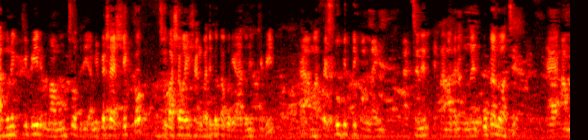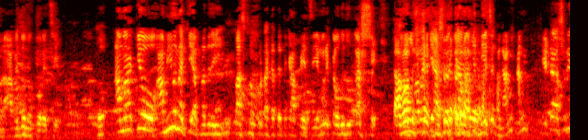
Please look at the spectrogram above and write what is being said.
আধুনিক টিভির মামুন চৌধুরী আমি পেশায় শিক্ষক পাশাপাশি সাংবাদিকতা করি আধুনিক টিভি। আমার ফেসবুক ভিত্তিক অনলাইন চ্যানেল এটা আমাদের অনলাইন পোর্টালও আছে। আমরা আবেদনও করেছি। তো আমাকেও আমিও নাকি আপনাদের এই পাঁচ লক্ষ টাকাতে টাকা পেয়েছি এমন একটা অভিযোগ আসছে। তাহলে- কি আসলে আমাকে দিয়েছেন? আমি আমি এটা আসলে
